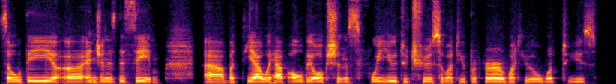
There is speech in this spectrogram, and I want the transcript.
So the uh, engine is the same. Uh, but yeah, we have all the options for you to choose what you prefer, what you want to use.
